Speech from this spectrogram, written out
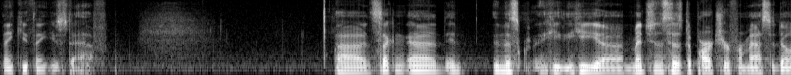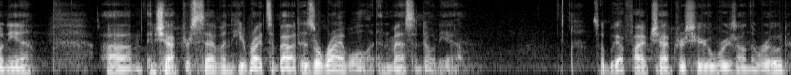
thank you, thank you, staff. Uh, second, uh, in, in, this, he, he uh, mentions his departure from Macedonia. Um, in chapter 7, he writes about his arrival in Macedonia. So we've got five chapters here where he's on the road.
